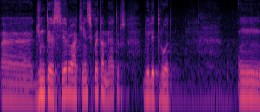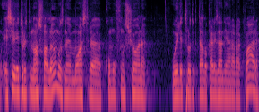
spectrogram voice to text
é, de um terceiro a 550 metros do eletrodo. Um, esse eletrodo que nós falamos né, mostra como funciona o eletrodo que está localizado em Araraquara.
